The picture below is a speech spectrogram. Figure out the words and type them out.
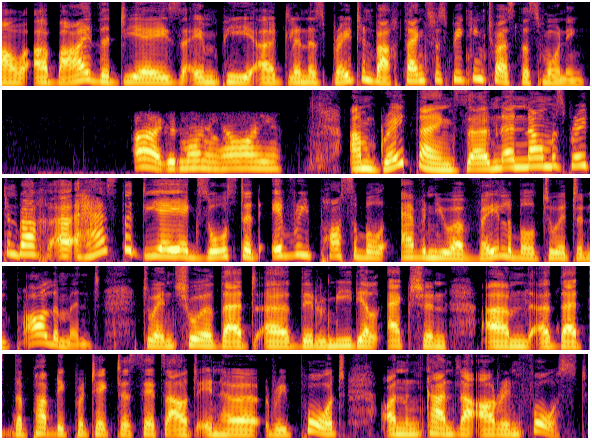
now uh, by the DA's MP, uh, Glynis Breitenbach. Thanks for speaking to us this morning. Hi, good morning. How are you? I'm great, thanks. Um, and now, Ms. Breitenbach, uh, has the DA exhausted every possible avenue available to it in Parliament to ensure that uh, the remedial action um, uh, that the public protector sets out in her report on Nkandla are enforced?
